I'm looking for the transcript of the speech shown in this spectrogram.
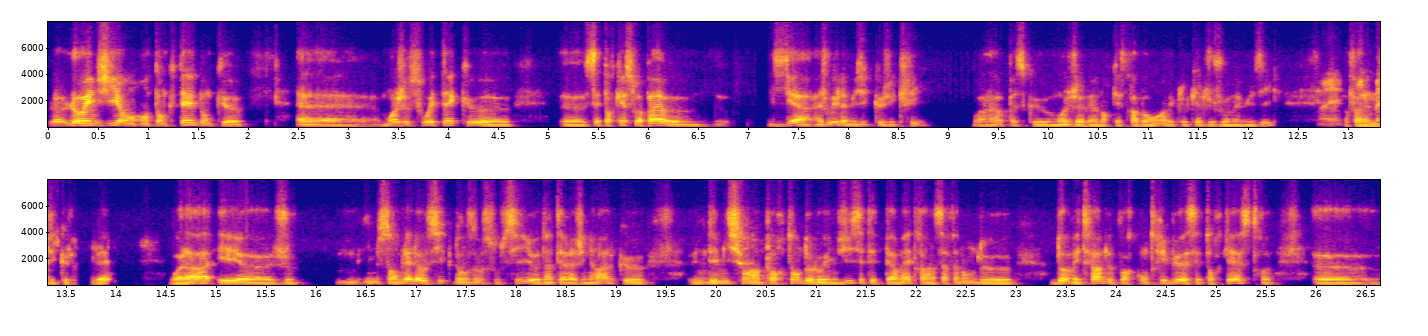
l'ONG en, en, tant que tel. Donc, euh, moi, je souhaitais que cet orchestre soit pas lié à, à, jouer la musique que j'écris, voilà, parce que moi, j'avais un orchestre avant avec lequel je jouais ma musique, ouais, enfin la musique que j'écrivais, voilà, et je il me semblait là aussi que dans un souci d'intérêt général, que une des missions importantes de l'ONG, c'était de permettre à un certain nombre de, d'hommes et de femmes de pouvoir contribuer à cet orchestre euh,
